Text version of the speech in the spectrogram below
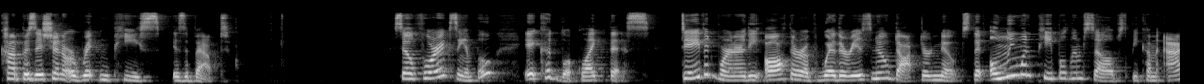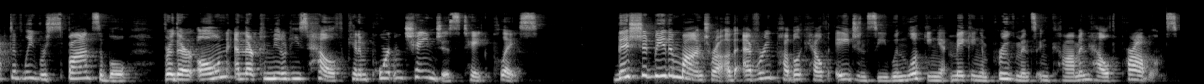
composition or written piece is about. So, for example, it could look like this David Werner, the author of Where There Is No Doctor, notes that only when people themselves become actively responsible for their own and their community's health can important changes take place. This should be the mantra of every public health agency when looking at making improvements in common health problems.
